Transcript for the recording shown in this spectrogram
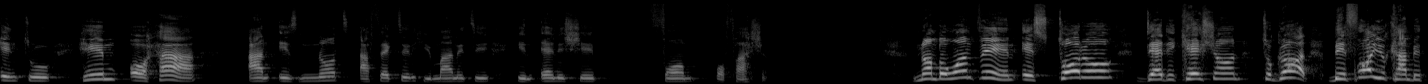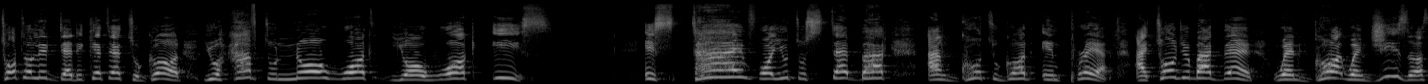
into him or her and is not affecting humanity in any shape, form, or fashion. Number one thing is total dedication to God. Before you can be totally dedicated to God, you have to know what your work is. It's time for you to step back and go to God in prayer. I told you back then when God, when Jesus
